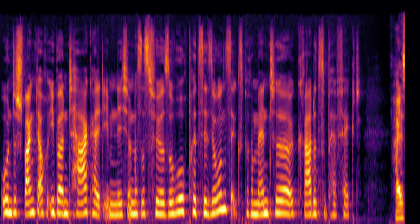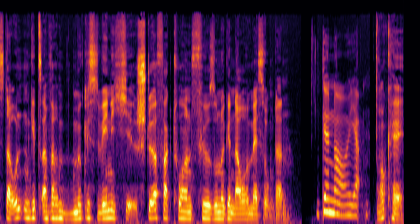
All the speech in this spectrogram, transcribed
Und es schwankt auch über den Tag halt eben nicht. Und das ist für so Hochpräzisionsexperimente geradezu perfekt. Heißt, da unten gibt es einfach möglichst wenig Störfaktoren für so eine genaue Messung dann. Genau, ja. Okay.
